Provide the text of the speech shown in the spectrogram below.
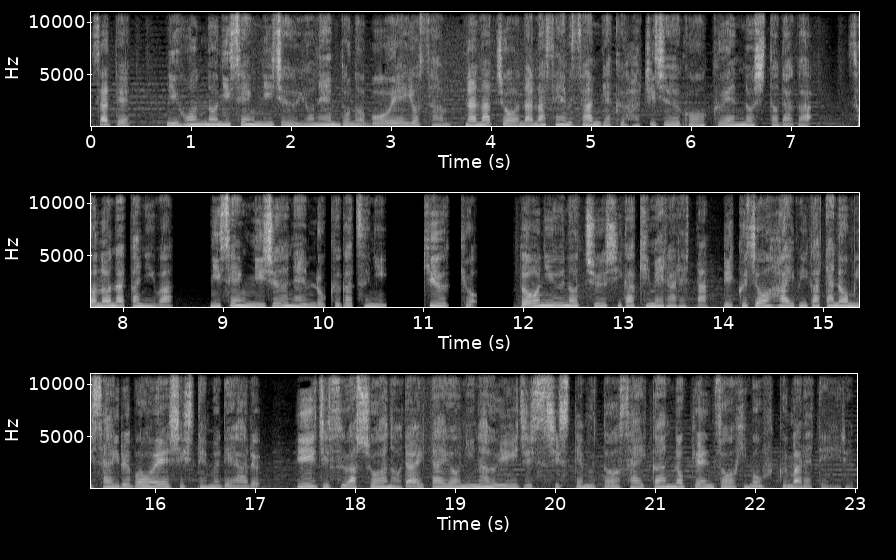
さて、日本の2024年度の防衛予算7兆7385億円の使途だが、その中には2020年6月に、急遽、導入の中止が決められた陸上配備型のミサイル防衛システムである、イージス・アショアの代替を担うイージスシステム搭載艦の建造費も含まれている。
